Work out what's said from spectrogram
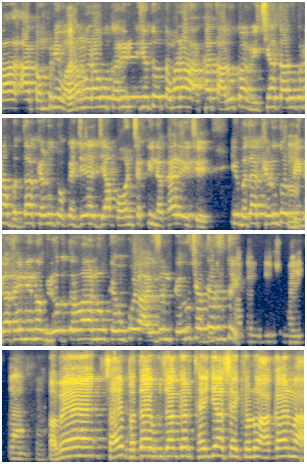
તો આ કંપની વારંવાર આવું કરી રહી છે તો તમારા આખા તાલુકા વિછિયા તાલુકાના બધા ખેડૂતો કે જે જ્યાં પવનચક્કી નખાઈ રહી છે એ બધા ખેડૂતો ભેગા થઈને એનો વિરોધ કરવાનું કે એવું કોઈ આયોજન કર્યું છે અત્યાર સુધી? હવે સાહેબ બધા ઉજાગર થઈ ગયા છે. ખેડૂત આગામી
